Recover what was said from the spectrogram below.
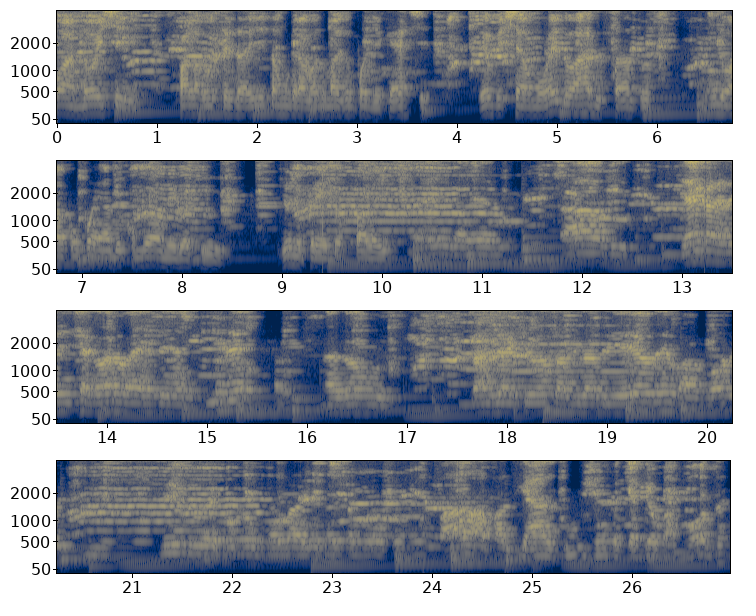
boa noite para vocês aí. Estamos gravando mais um podcast. Eu me chamo Eduardo Santos, estou acompanhado com meu amigo aqui, Júnior Preto. Fala aí. E aí, galera. Salve. E aí, galera, a gente agora vai resenhar aqui, né? Nós vamos trazer aqui o nosso amigo Adriel, né? Barbosa, que é. Fala rapaziada, tamo junto aqui, Abel Barbosa.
